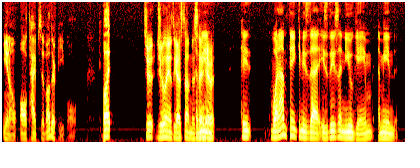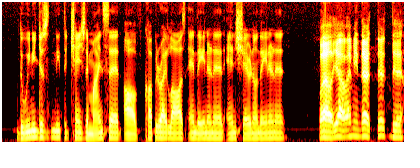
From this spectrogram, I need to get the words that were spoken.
you know, all types of other people. But Ju- Julian's got something to I say mean, here. What I'm thinking is that is this a new game? I mean, do we need just need to change the mindset of copyright laws and the internet and sharing on the internet? Well, yeah, I mean, there, there, the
